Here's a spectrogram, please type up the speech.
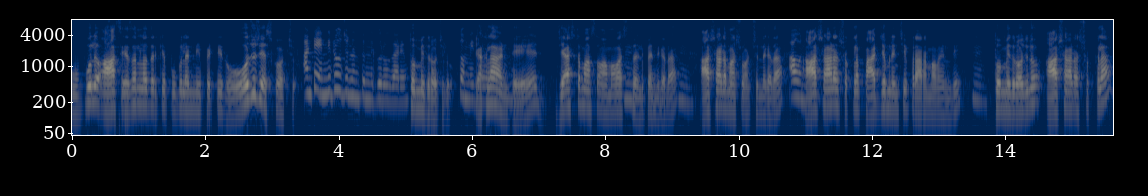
పువ్వులు ఆ సీజన్లో దొరికే పువ్వులన్నీ పెట్టి రోజు చేసుకోవచ్చు. అంటే ఎన్ని రోజులు ఉంటుంది గురుగారు తొమ్మిది రోజులు. ఎట్లా అంటే జ్యేష్ఠ మాసం అమావాస్యతో వెళ్ళిపోయింది కదా ఆషాఢ మాసం వచ్చింది కదా. ఆషాఢ శుక్ల పాడ్యం నుంచి ప్రారంభమైంది. తొమ్మిది రోజులు ఆషాఢ శుక్ల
